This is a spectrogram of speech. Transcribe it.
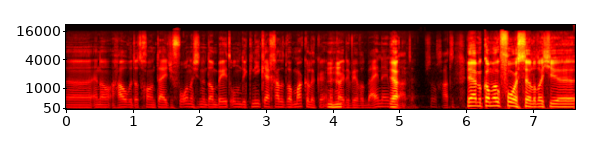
Eh, en dan houden we dat gewoon een tijdje vol. En als je het dan beter onder de knie krijgt, gaat het wat makkelijker. En dan Mhm. kan je er weer wat bij nemen Ja. later. Zo gaat het. Ja, maar ik kan me ook voorstellen dat je,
